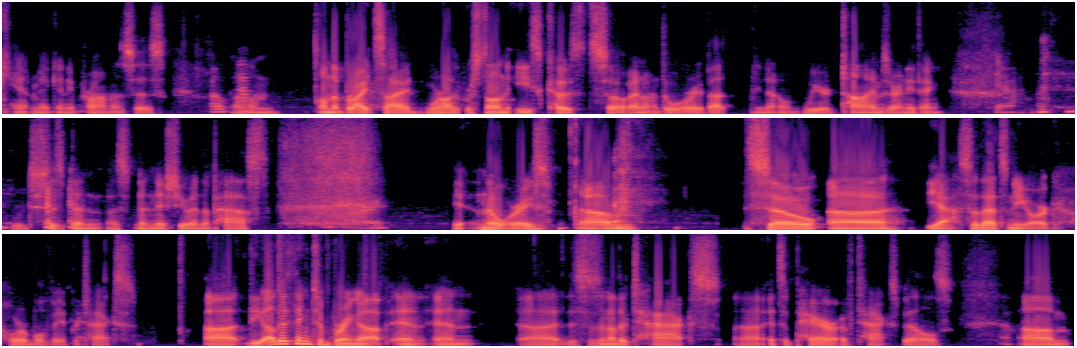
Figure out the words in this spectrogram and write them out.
can't make any promises. okay. Um, on the bright side, we're we're still on the East Coast, so I don't have to worry about you know weird times or anything, yeah. which has been an issue in the past. Sorry. Yeah, no worries. Um, so uh, yeah, so that's New York, horrible vapor tax. Uh, the other thing to bring up, and and uh, this is another tax. Uh, it's a pair of tax bills, um,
